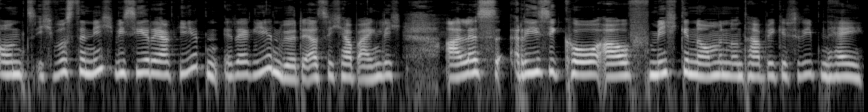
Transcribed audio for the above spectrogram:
und ich wusste nicht, wie sie reagierten, reagieren würde. Also ich habe eigentlich alles Risiko auf mich genommen und habe geschrieben, hey,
